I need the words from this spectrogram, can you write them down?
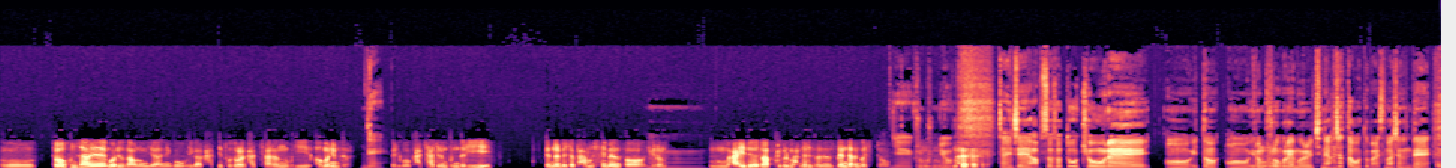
어, 저 혼자의 머리도 나오는 게 아니고 우리가 같이 도서관을 같이 하는 우리 어머님들 네. 그리고 같이 하시는 분들이 맨날 며칠 밤을 새면서 이런 음... 음, 아이디어나 프로그램을 만들어낸다는 것이죠. 예, 그렇군요. 음. 자, 이제 앞서서 또 겨울에 어, 있던 어, 이런 음. 프로그램을 진행하셨다고 또 말씀하셨는데 음.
